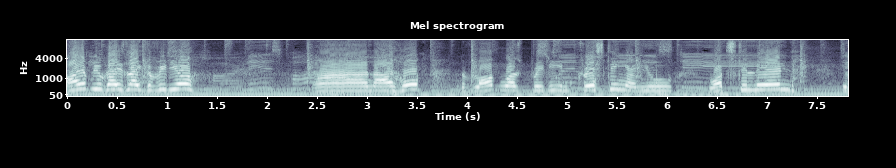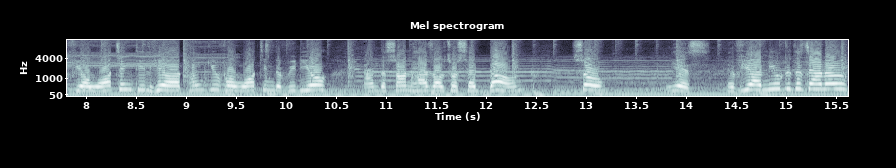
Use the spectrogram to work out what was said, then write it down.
I hope you guys like the video. And I hope the vlog was pretty interesting and you watched till the end. If you're watching till here thank you for watching the video. And the sun has also set down. So yes if you are new to the channel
